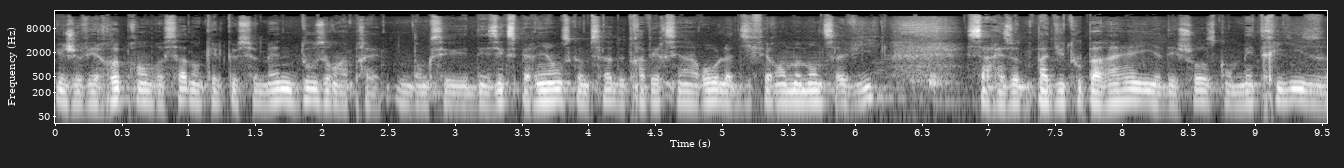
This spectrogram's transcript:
et je vais reprendre ça dans quelques semaines, 12 ans après. Donc c'est des expériences comme ça, de traverser un rôle à différents moments de sa vie. Ça résonne pas du tout pareil, il y a des choses qu'on maîtrise,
